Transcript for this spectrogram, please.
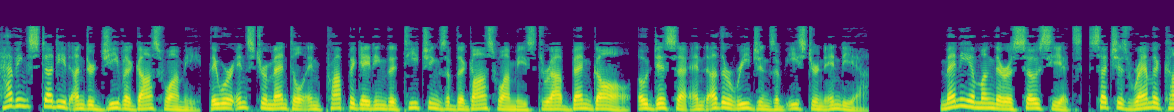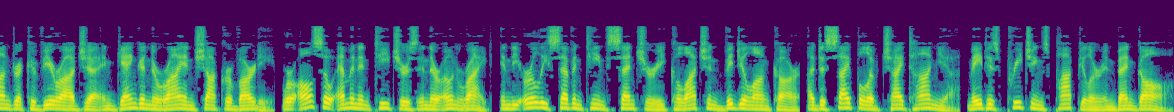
Having studied under Jiva Goswami, they were instrumental in propagating the teachings of the Goswamis throughout Bengal, Odisha and other regions of eastern India. Many among their associates, such as Ramachandra Kaviraja and Ganga Narayan Chakravarti, were also eminent teachers in their own right. In the early 17th century, Kalachand Vidyalankar, a disciple of Chaitanya, made his preachings popular in Bengal.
